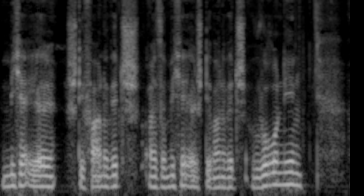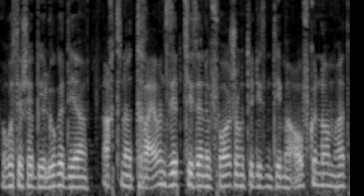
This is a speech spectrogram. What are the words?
Michael Stefanovic, also Michael Stefanovic Voronin, russischer Biologe, der 1873 seine Forschung zu diesem Thema aufgenommen hat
